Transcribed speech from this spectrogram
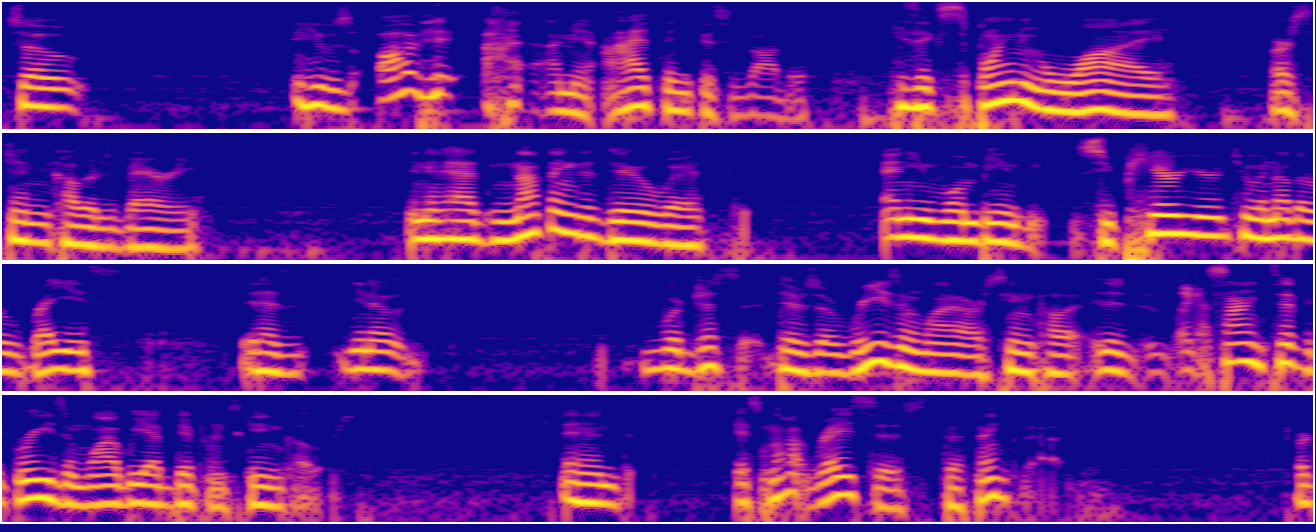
So he was obvious. I mean, I think this is obvious. He's explaining why our skin colors vary, and it has nothing to do with anyone being superior to another race. It has, you know, we're just there's a reason why our skin color is like a scientific reason why we have different skin colors, and it's not racist to think that, or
